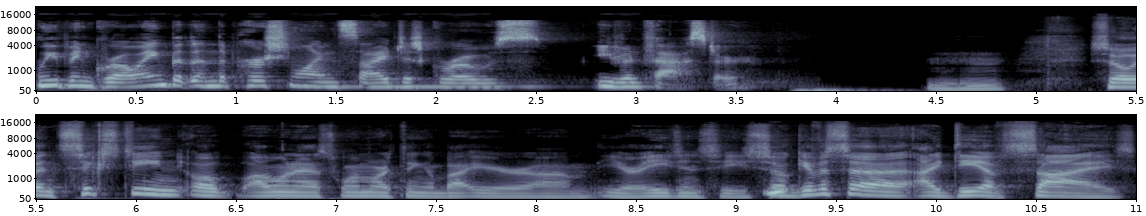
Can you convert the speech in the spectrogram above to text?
we've been growing but then the personal line side just grows even faster Mm-hmm. So in 16, oh, I want to ask one more thing about your um, your agency. So mm-hmm. give us an idea of size,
